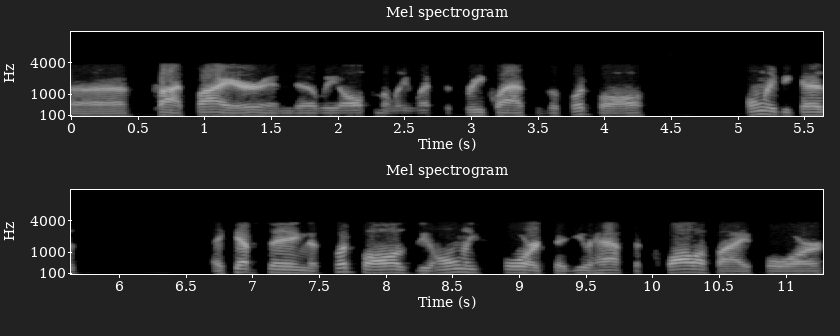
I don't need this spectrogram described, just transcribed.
uh, caught fire, and uh, we ultimately went to three classes of football, only because I kept saying that football is the only sport that you have to qualify for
